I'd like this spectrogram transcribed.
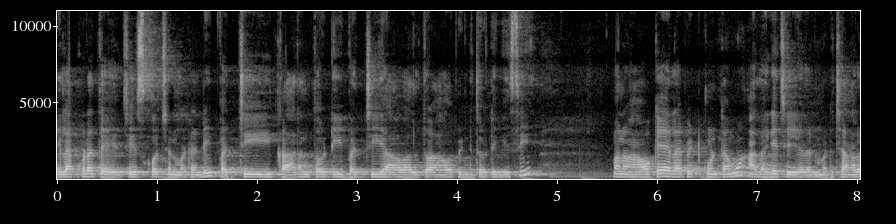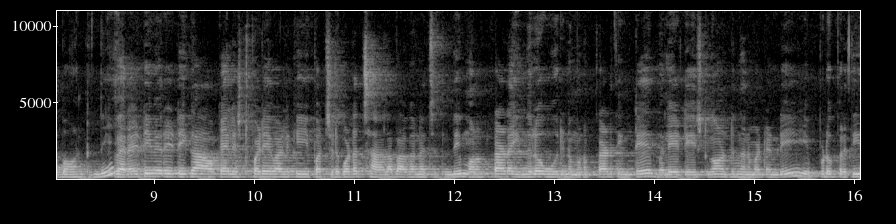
ఇలా కూడా తే- చేసుకోవచ్చు అనమాట అండి. పచ్చి కారంతో పచ్చి ఆవాలతో ఆవపిండితోటి వేసి మనం ఆవకాయ ఎలా పెట్టుకుంటామో అలాగే చేయాలన్నమాట. చాలా బాగుంటుంది. వెరైటీ వెరైటీగా ఆవకాయలు ఇష్టపడే వాళ్ళకి ఈ పచ్చడి కూడా చాలా బాగా నచ్చుతుంది. మునక్కాడ ఇందులో ఊరిన మునక్కాడ తింటే భలే టేస్ట్గా ఉంటుంది అనమాట అండి. ఎప్పుడు ప్రతి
